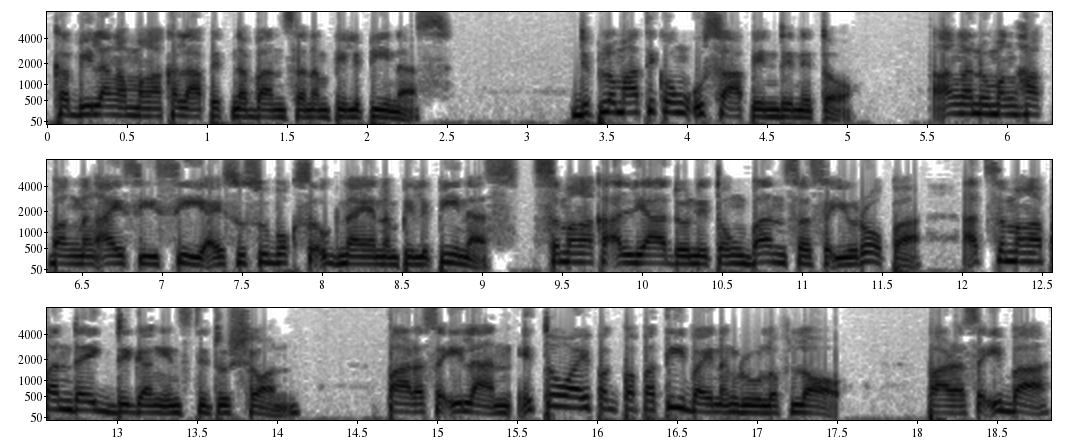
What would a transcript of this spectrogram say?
kabilang ang mga kalapit na bansa ng Pilipinas. Diplomatikong usapin din ito. Ang anumang hakbang ng ICC ay susubok sa ugnayan ng Pilipinas sa mga kaalyado nitong bansa sa Europa at sa mga pandaigdigang institusyon. Para sa ilan, ito ay pagpapatibay ng rule of law. Para sa iba,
